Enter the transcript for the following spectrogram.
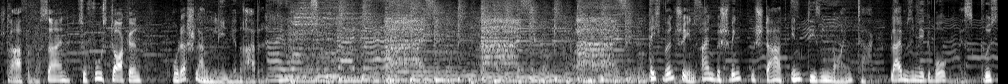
Strafe muss sein, zu Fuß torkeln oder Schlangenlinien radeln. Ich wünsche Ihnen einen beschwingten Start in diesen neuen Tag. Bleiben Sie mir gewogen. Es grüßt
